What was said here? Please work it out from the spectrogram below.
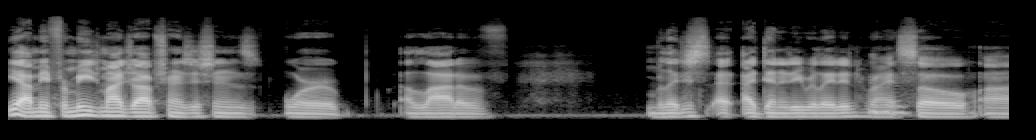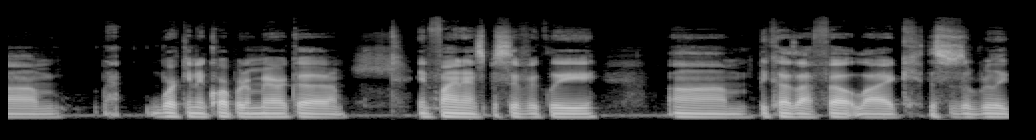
Yeah. I mean, for me, my job transitions were a lot of religious identity related, right? Mhm. So, um, working in corporate America, in finance specifically, um, because I felt like this was a really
